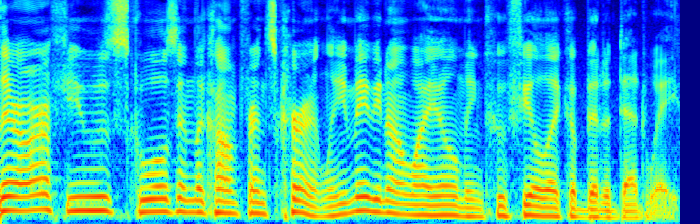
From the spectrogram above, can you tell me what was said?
there are a few schools in the conference currently, maybe not Wyoming, who feel like a bit of dead weight.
